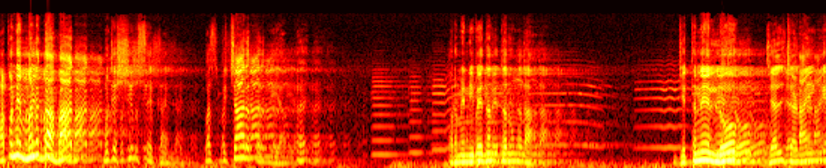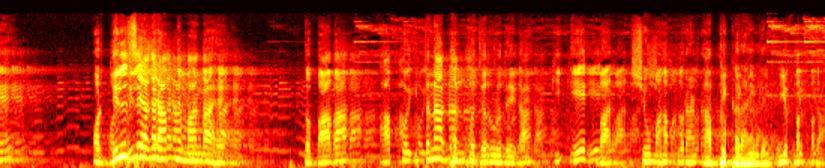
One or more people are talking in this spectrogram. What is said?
अपने मन का बात मुझे शिव से कहना है। बस विचार कर लिया कह। और मैं निवेदन करूँगा जितने लोग जल चढ़ाएँगे और दिल से अगर आपने मांगा है तो बाबा आपको इतना धन तो ज़रूर देगा कि एक बार शिव महापुराण आप भी कराएँगे। ये पक्का।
